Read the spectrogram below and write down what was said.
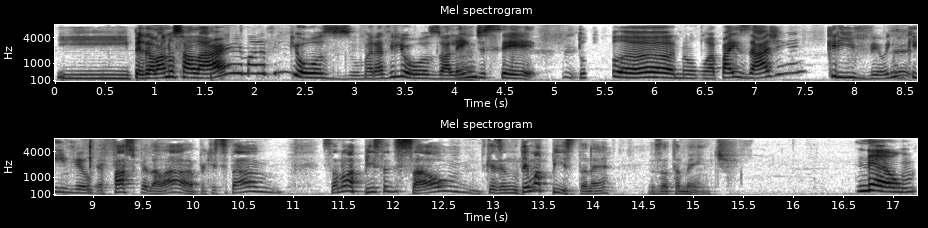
E pedalar no salar é maravilhoso, maravilhoso. Além É. de ser tudo plano, a paisagem é incrível, incrível. É fácil pedalar porque você tá, você tá numa pista de sal, quer dizer, não tem uma pista, né? Exatamente. Não,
